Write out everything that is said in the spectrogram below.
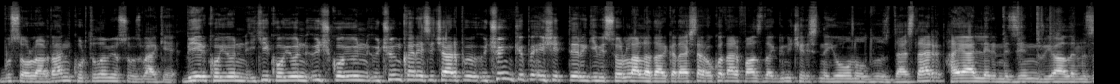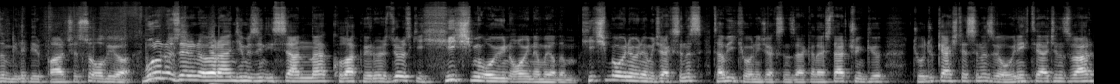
bu sorulardan kurtulamıyorsunuz belki. Bir koyun, iki koyun, üç koyun, üçün karesi çarpı üçün küpü eşittir gibi sorularla da arkadaşlar o kadar fazla gün içerisinde yoğun olduğunuz dersler hayallerinizin, rüyalarınızın bile bir parçası oluyor. Bunun üzerine öğrencimizin isyanına kulak veriyoruz. Diyoruz ki hiç mi oyun oynamayalım? Hiç mi oyun oynamayacaksınız? Tabii ki oynayacaksınız arkadaşlar. Çünkü çocuk yaştasınız ve oyuna ihtiyacınız var.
